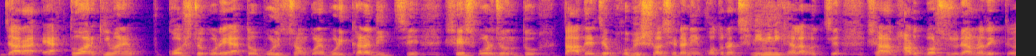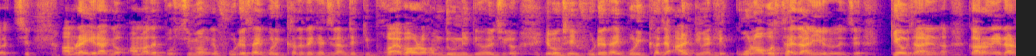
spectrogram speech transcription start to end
যারা এত আর কি মানে কষ্ট করে, এত পরিশ্রম করে পরীক্ষাটা দিচ্ছে, শেষ পর্যন্ত তাদের যে ভবিষ্যৎ সেটা নিয়ে কতটা ছিনিমিনি খেলা হচ্ছে, সারা ভারতবর্ষ জুড়ে আমরা দেখতে পাচ্ছি। আমরা এর আগে আমাদের পশ্চিমবঙ্গে ফুড এসআই পরীক্ষাতে দেখেছিলাম যে কি ভয়াবহ রকম দুর্নীতি হয়েছিল এবং সেই ফুড এসআই পরীক্ষা যে আলটিমেটলি কোন অবস্থায় দাঁড়িয়ে রয়েছে, কেউ জানে না। কারণ এটার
